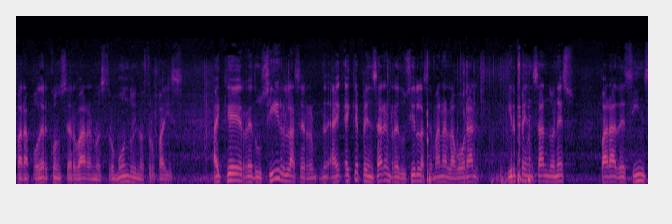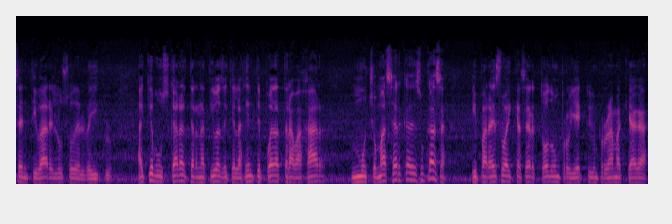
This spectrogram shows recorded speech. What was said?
para poder conservar a nuestro mundo y nuestro país. Hay que reducir la, hay, que pensar en reducir la semana laboral, ir pensando en eso para desincentivar el uso del vehículo. Hay que buscar alternativas de que la gente pueda trabajar mucho más cerca de su casa y para eso hay que hacer todo un proyecto y un programa que haga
